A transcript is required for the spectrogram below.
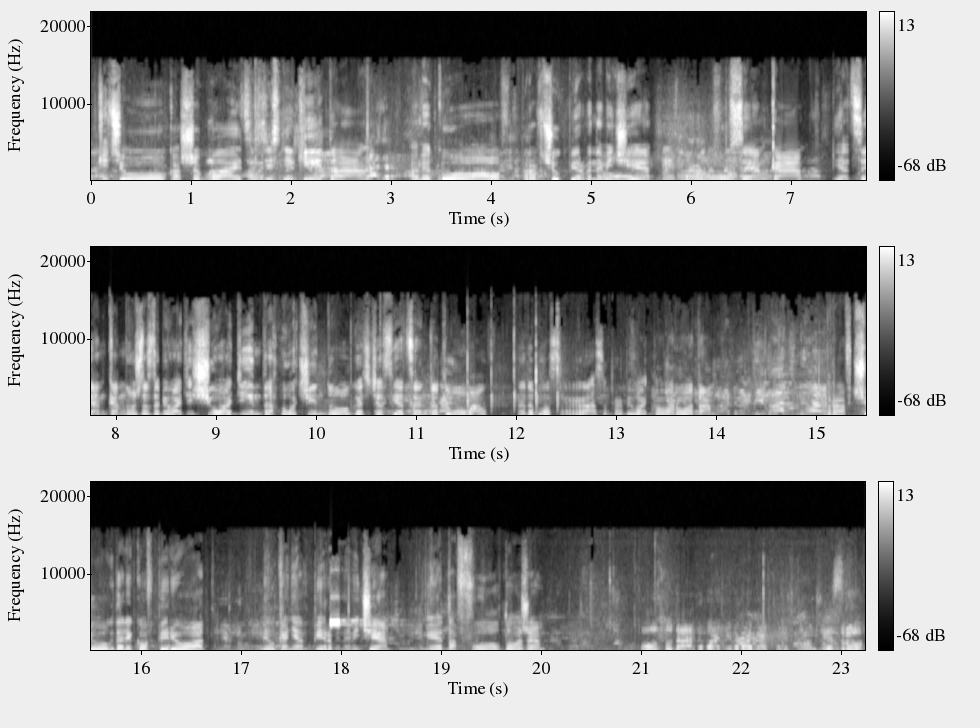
Никитюк, ошибается здесь Никита. Хомяков, Бравчук первый на мяче. Фурсенко, Яценко, нужно забивать еще один. Да очень долго сейчас Яценко думал. Надо было сразу пробивать поворотом. Бравчук далеко вперед. Мелконян первый на мяче. И это фол тоже. Пол туда. Без рук.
